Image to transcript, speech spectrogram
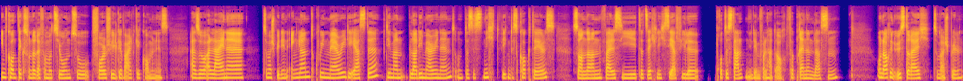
im Kontext von der Reformation zu voll viel Gewalt gekommen ist. Also alleine zum Beispiel in England Queen Mary, die erste, die man Bloody Mary nennt. Und das ist nicht wegen des Cocktails, sondern weil sie tatsächlich sehr viele Protestanten in dem Fall hat auch verbrennen lassen. Und auch in Österreich zum Beispiel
